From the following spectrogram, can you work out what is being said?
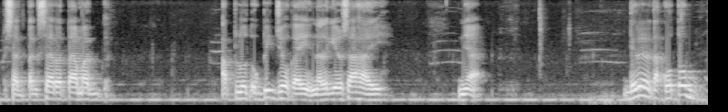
Bisag tagsara ta mag upload og video kay nalagi usahay nya dili na ta kutob.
